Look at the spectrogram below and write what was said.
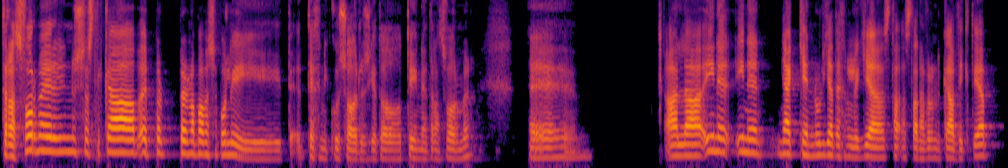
Transformer είναι ουσιαστικά, ε, πρέπει να πάμε σε πολύ τεχνικούς όρους για το τι είναι Transformer. Ε, αλλά είναι, είναι μια καινούργια τεχνολογία στα, στα νευρονικά δίκτυα.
